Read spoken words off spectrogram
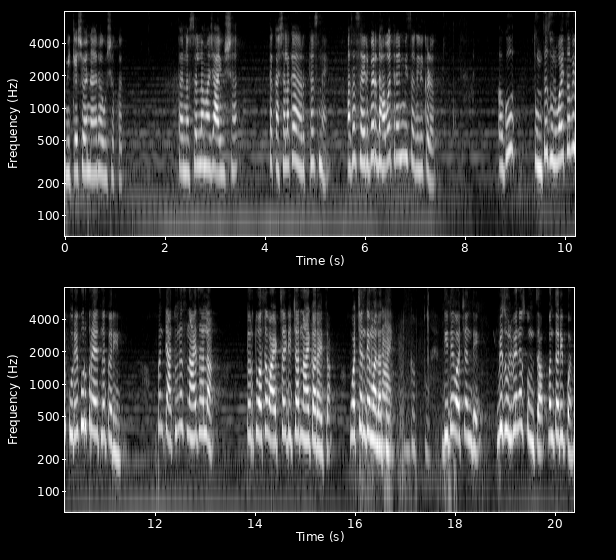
मी केशिवाय नाही राहू शकत. त्या नसेल ना माझ्या आयुष्यात तर कशाला काही अर्थच नाही. असा सैरभेर धावत राहीन मी सगळीकडं. अगो तुमचं जुलवायचा मी पुरेपूर प्रयत्न करीन. पण त्यातूनच नाही झाला तर तू असं वाईट साईड विचार नाही करायचा. वचन दे मला तू. नाही गप तू. दिदे वचन दे. मी जुलवेनच तुमचा पण तरी पण.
